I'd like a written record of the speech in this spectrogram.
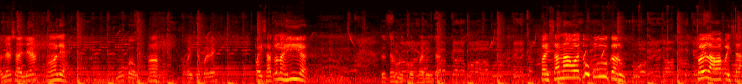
અલે સાલ્યા. હા લે. હું કહું? હા. પૈસા ભરે પૈસા તો નહીં યાર. તો તને વૃક્ષો ફરી પૈસા ના હોય તો હું કરું? ચોય લાવા પૈસા.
